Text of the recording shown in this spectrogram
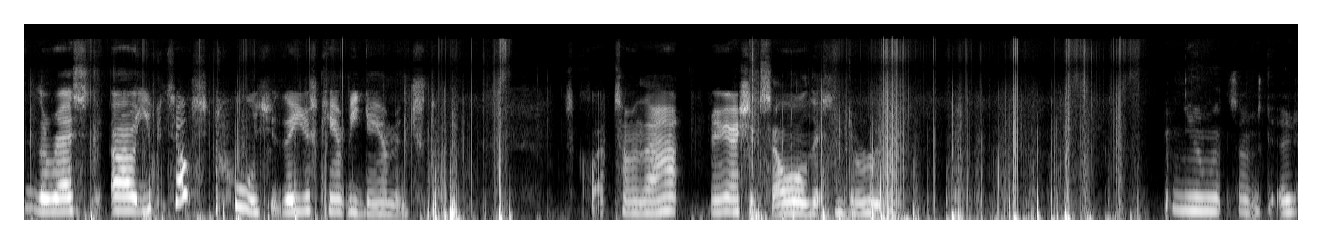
The rest, uh, you can sell tools. They just can't be damaged. Let's collect some of that. Maybe I should sell all this dirt. Know what? Sounds good.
